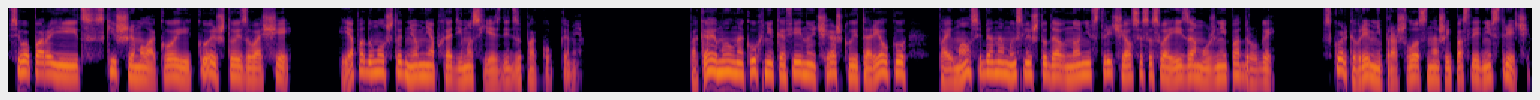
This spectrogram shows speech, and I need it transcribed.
Всего пара яиц, скисшее молоко и кое-что из овощей. Я подумал, что днем необходимо съездить за покупками. Пока я мыл на кухне кофейную чашку и тарелку, поймал себя на мысли, что давно не встречался со своей замужней подругой. Сколько времени прошло с нашей последней встречи?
